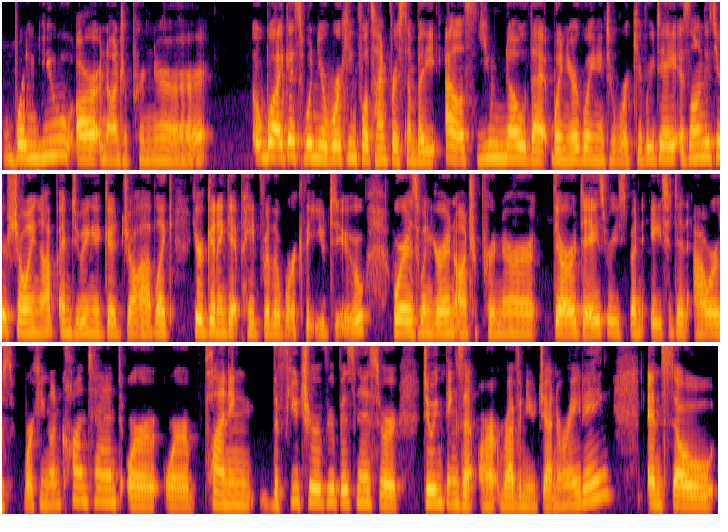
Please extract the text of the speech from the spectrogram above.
when you are an entrepreneur, well, I guess when you're working full time for somebody else, you know that when you're going into work every day, as long as you're showing up and doing a good job, like you're going to get paid for the work that you do. Whereas when you're an entrepreneur, there are days where you spend eight to 10 hours working on content or, or planning the future of your business or doing things that aren't revenue generating. And so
